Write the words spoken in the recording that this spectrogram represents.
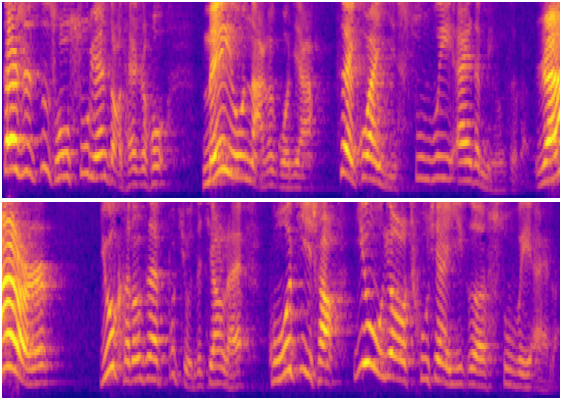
但是自从苏联倒台之后，没有哪个国家再冠以苏维埃的名字了。然而，有可能在不久的将来，国际上又要出现一个苏维埃了，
